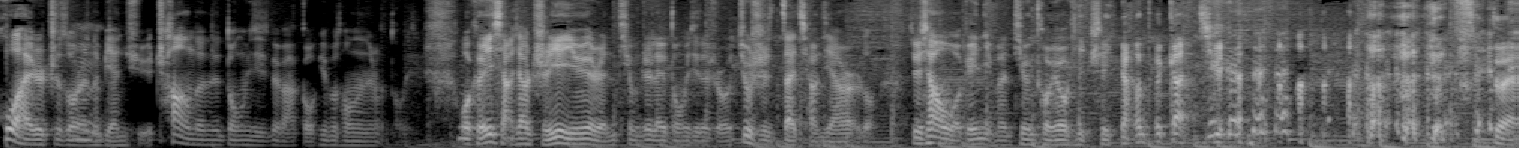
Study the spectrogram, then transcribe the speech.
或还是制作人的编曲，唱的那东西，对吧？狗屁不通的那种东西，我可以想象职业音乐人听这类东西的时候，就是在强奸耳朵，就像我给你们听 Toyoki 是一样的感觉。对。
